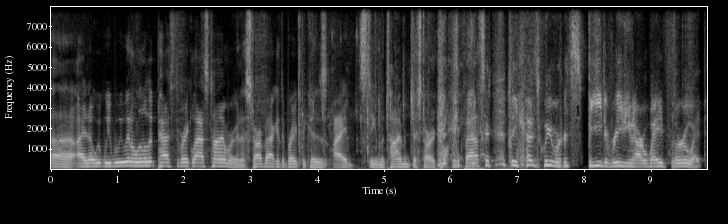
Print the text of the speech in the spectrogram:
uh, I know we, we went a little bit past the break last time. We're going to start back at the break because I'd seen the time and just started talking fast. because we were speed reading our way through it.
